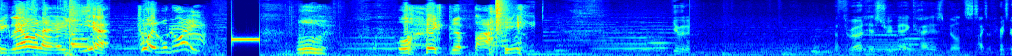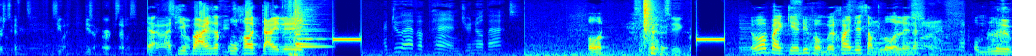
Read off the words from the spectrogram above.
อีกแล้วแหละไอ้เหี้ยช่วยกูด้วยอุ้ยโอ้ยเกือบตาย Give it a... Throughout history, mankind has built... อย่าอธิบายสักกูเข้าใจเลย I do have a pen. Do you know that? โอด แต่ว่าไปเกมที่ผมไม่ค่อยได้สำรวจเลยนะ ผมลืม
